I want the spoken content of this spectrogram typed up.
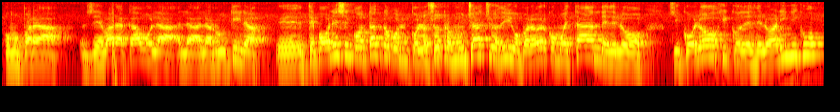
como para llevar a cabo la, rutina. ¿Te pones en contacto con, con los otros muchachos, digo, para ver cómo están desde lo psicológico, desde lo anímico?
